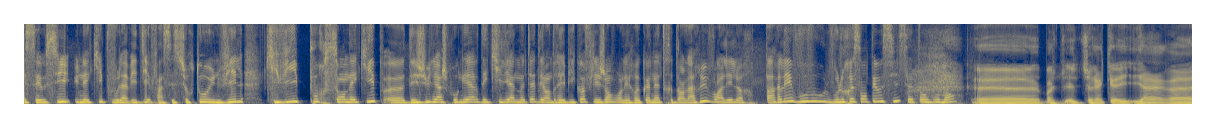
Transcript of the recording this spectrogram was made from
Et c'est aussi une équipe, vous l'avez dit, enfin c'est surtout une ville qui vit pour son équipe. Euh, des Julien Sprunger, des Kylian Motet, des André Bikoff, les gens vont les reconnaître dans la rue, vont aller leur parler. Vous, vous, le ressentez aussi, cet engouement? Euh, bah, je, dirais que hier, euh,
